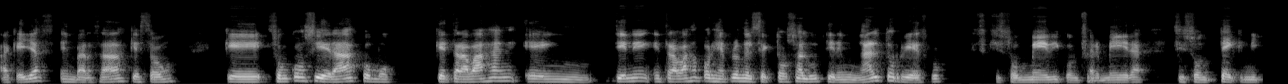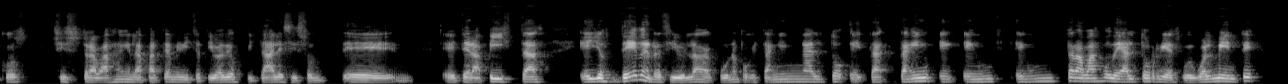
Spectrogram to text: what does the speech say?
aquellas embarazadas que son, que son consideradas como que trabajan en, tienen, eh, trabajan, por ejemplo, en el sector salud, tienen un alto riesgo, si son médicos, enfermeras, si son técnicos, si trabajan en la parte administrativa de hospitales, si son eh, eh, terapistas, ellos deben recibir la vacuna porque están en alto, están en, en, en, un trabajo de alto riesgo. Igualmente,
